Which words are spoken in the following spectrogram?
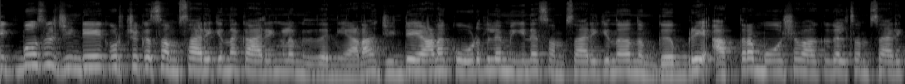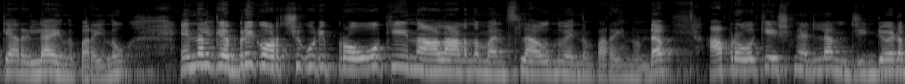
ബിഗ് ബോസിൽ ജിൻഡയെക്കുറിച്ചൊക്കെ സംസാരിക്കുന്ന കാര്യങ്ങളും ഇത് തന്നെയാണ്. ജിൻഡയാണ് കൂടുതലും ഇങ്ങനെ സംസാരിക്കുന്നതെന്നും ഗബ്രി അത്ര മോശവാക്കുകൾ സംസാരിക്കാറില്ല എന്ന് പറയുന്നു. എന്നാൽ ഗബ്രി കുറച്ചുകൂടി പ്രൊവോക്ക് ചെയ്യുന്ന ആളാണെന്ന് മനസ്സിലാവുന്നുവെന്നും പറയുന്നുണ്ട്. ആ പ്രൊവോക്കേഷൻ എല്ലാം ജിൻഡോയുടെ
